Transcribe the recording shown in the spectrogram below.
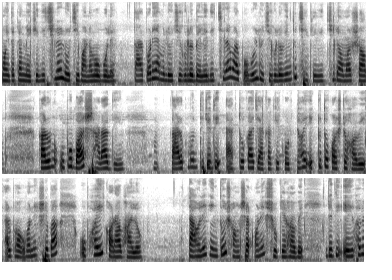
ময়দাটা মেখে দিচ্ছিল, লুচি বানাবো বলে। তারপরে আমি লুচিগুলো বেলে দিচ্ছিলাম আর প্রভুই লুচিগুলো কিন্তু ছেঁকে দিচ্ছিল আমার সব। কারণ উপবাস সারা দিন তার মধ্যে যদি এত কাজ একাকে করতে হয়, একটু তো কষ্ট হবেই। আর ভগবানের সেবা উভয়ই করা ভালো। তাহলে কিন্তু সংসার অনেক সুখের হবে। যদি এইভাবে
